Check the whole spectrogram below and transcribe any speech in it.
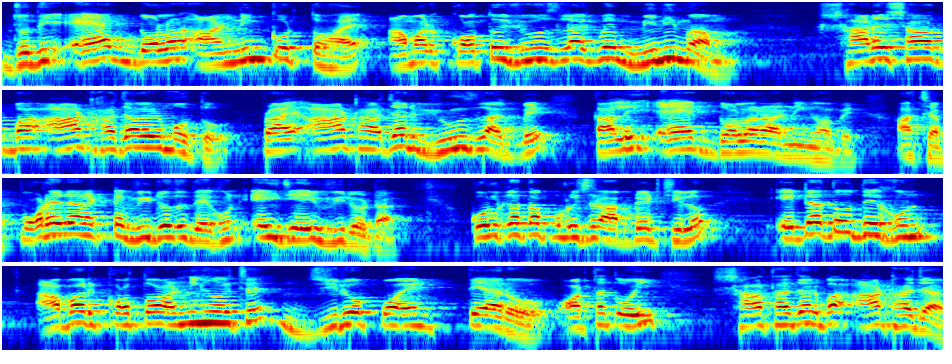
যদি এক ডলার আর্নিং করতে হয়, আমার কত ভিউজ লাগবে? মিনিমাম সাড়ে সাত বা আট হাজারের মতো, প্রায় আট হাজার ভিউজ লাগবে, তাহলেই এক ডলার আর্নিং হবে। আচ্ছা পরের আর একটা ভিডিওতে দেখুন, এই যে এই ভিডিওটা কলকাতা পুলিশের আপডেট ছিল। এটাতেও দেখুন, আবার কত আর্নিং হয়েছে? জিরো পয়েন্ট তেরো, অর্থাৎ ওই সাত হাজার বা আট হাজার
